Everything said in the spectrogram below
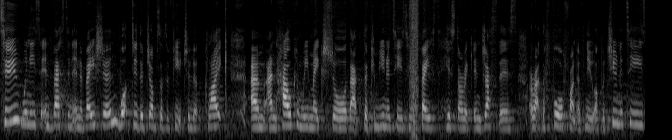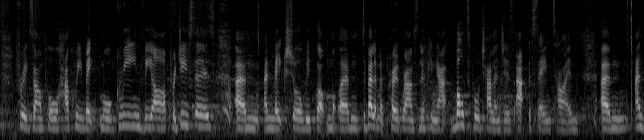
Two, we need to invest in innovation. What do the jobs of the future look like? Um, and how can we make sure that the communities who face historic injustice are at the forefront of new opportunities? For example, how can we make more green VR producers um, and make sure we've got um, development programs looking at multiple challenges at the same time? Um, and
